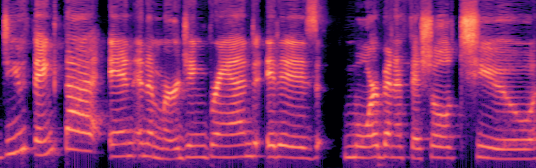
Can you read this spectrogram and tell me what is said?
do you think that in an emerging brand, it is more beneficial to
